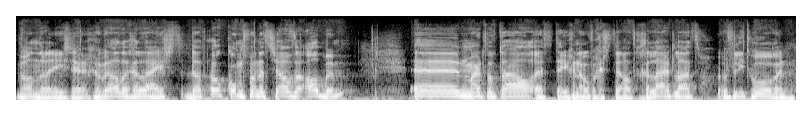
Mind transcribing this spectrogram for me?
van deze geweldige lijst. Dat ook komt van hetzelfde album. Maar totaal het tegenovergesteld geluid laat, of liet horen.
